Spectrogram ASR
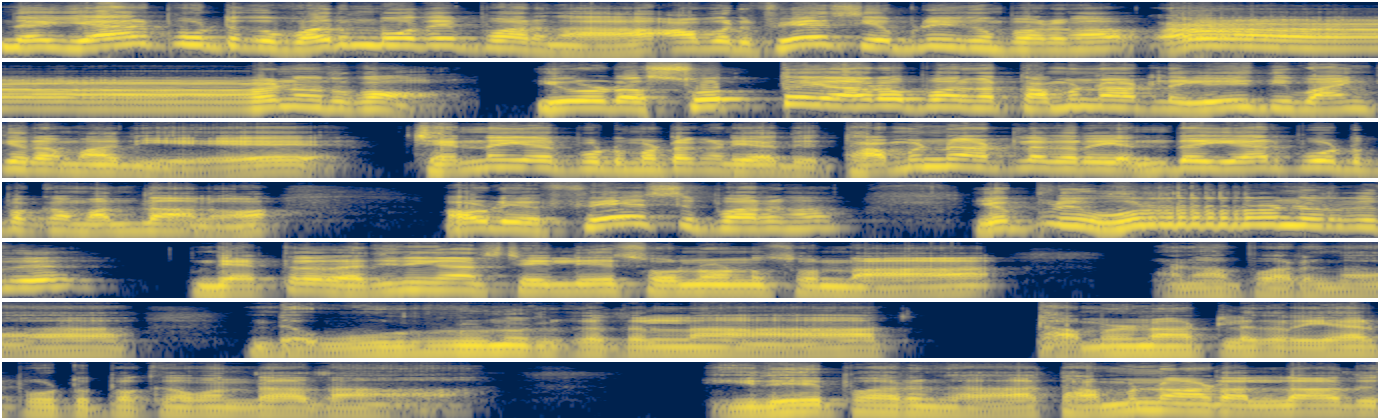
இந்த ஏர்போர்ட்டுக்கு வரும்போதே பாருங்க அவர் ஃபேஸ் எப்படி இருக்கும் பாருங்கள் இருக்கும். இவரோட சொத்தை யாரோ பாருங்க தமிழ்நாட்டில் எழுதி வாங்கிக்கிற மாதிரியே சென்னை ஏர்போர்ட் மட்டும் கிடையாது தமிழ்நாட்டில் இருக்கிற எந்த ஏர்போர்ட் பக்கம் வந்தாலும் அவருடைய ஃபேஸ் பாருங்க. எப்படி உருன்னு இருக்குது. இந்த இடத்துல ரஜினிகாந்த் ஸ்டைல்லே சொல்லணும்னு சொன்னால் ஆனால் பாருங்க இந்த உருன்னு இருக்கிறதெல்லாம் தமிழ்நாட்டில் இருக்கிற ஏர்போர்ட் பக்கம் வந்தால் தான் இதே பாருங்க தமிழ்நாடு அல்லாது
